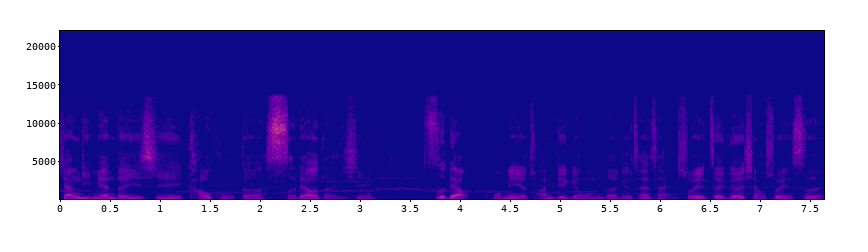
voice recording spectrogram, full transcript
将里面的一些考古的史料的一些。资料我们也传递给我们的刘彩彩，所以这个小说也是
